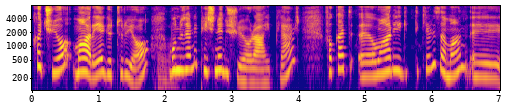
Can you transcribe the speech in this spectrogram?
kaçıyor mağaraya götürüyor. Hmm. Bunun üzerine peşine düşüyor rahipler. Fakat e, mağaraya gittikleri zaman e,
